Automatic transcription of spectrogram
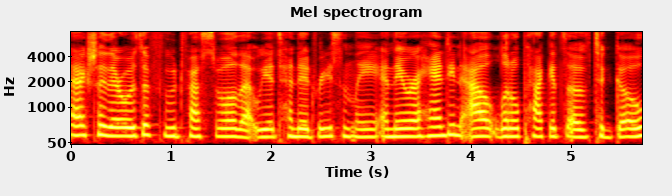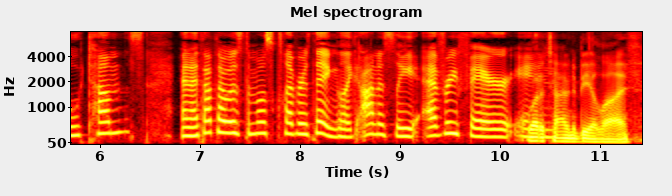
Actually, there was a food festival that we attended recently, and they were handing out little packets of to go Tums. And I thought that was the most clever thing. Like, honestly, every fair in what a time to be alive.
